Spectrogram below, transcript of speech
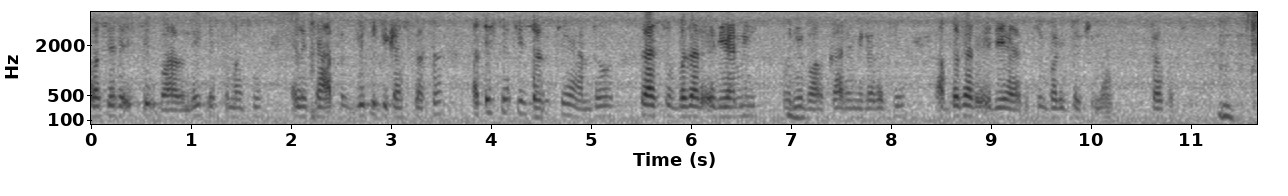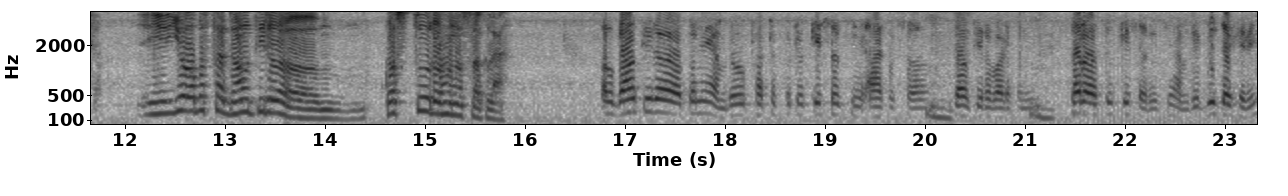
बसेर स्थिर भयो भने त्यस्तोमा चाहिँ यसले चाहिँ आफ्नो वृद्धि विकास गर्छ। त्यस्तो चिजहरू चाहिँ हाम्रो प्रायः बजार एरियामै हुने भएको कारणले गर्दा चाहिँ अब बजार एरियाहरू चाहिँ बढी जोखिममा रहेको छ। यो अवस्था गाउँतिर कस्तो रहन सक्ला? अब गाउँतिर पनि हाम्रो फटक फटक केसहरू आएको छ गाउँतिरबाट पनि। तर त्यो केसहरू चाहिँ हामीले बुझ्दाखेरि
